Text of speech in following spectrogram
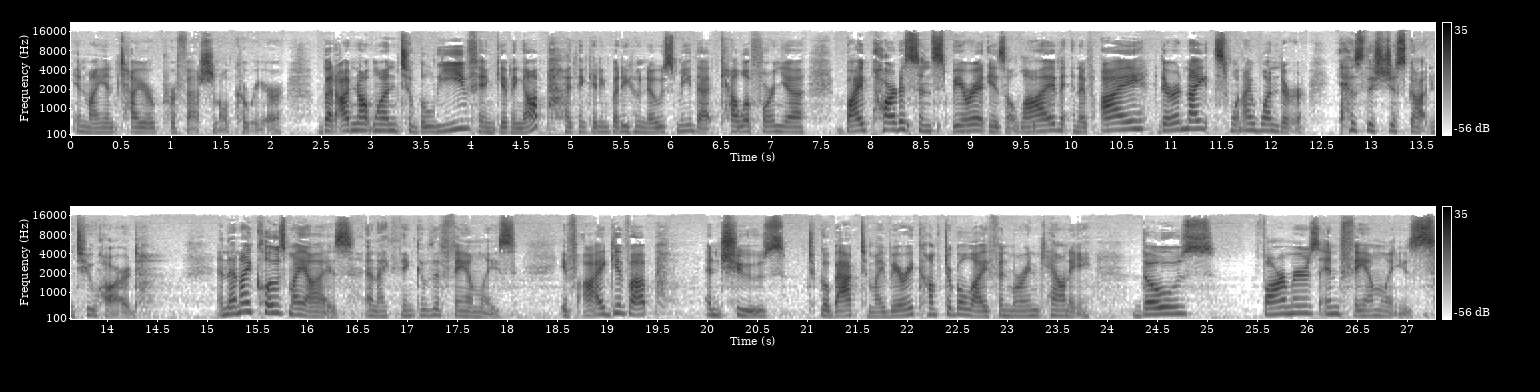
in my entire professional career. But I'm not one to believe in giving up. I think anybody who knows me, that California bipartisan spirit is alive. And if I, there are nights when I wonder, has this just gotten too hard? And then I close my eyes and I think of the families. If I give up and choose to go back to my very comfortable life in Marin County, those farmers and families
